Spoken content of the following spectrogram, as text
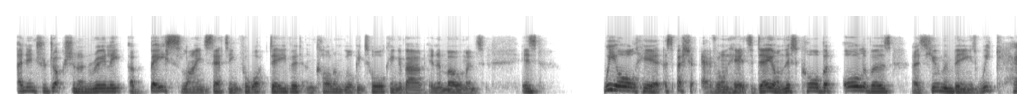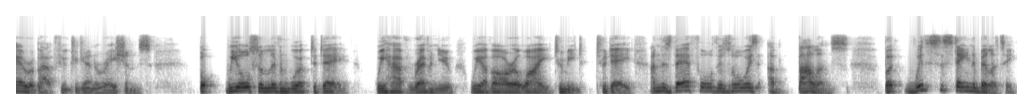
an introduction and really a baseline setting for what David and Colin will be talking about in a moment is we all here, especially everyone here today on this call, but all of us as human beings, we care about future generations. But we also live and work today. We have revenue, we have ROI to meet today. And there's therefore, there's always a balance. But with sustainability,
